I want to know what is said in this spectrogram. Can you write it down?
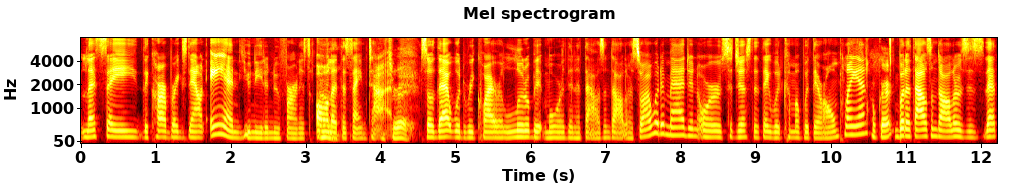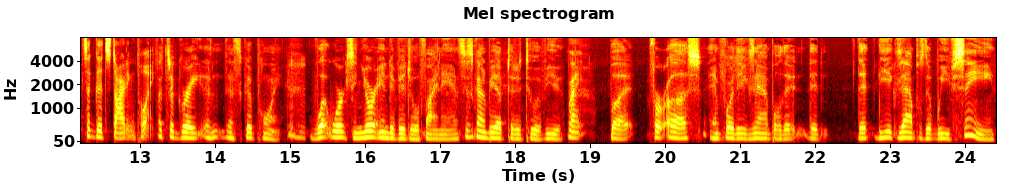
let's say the car breaks down and you need a new furnace all mm, at the same time. Right. So that would require a little bit more than a thousand dollars. So I would imagine or suggest that they would come up with their own plan. Okay. But a thousand dollars is that's a good starting point. That's a great that's a good point. Mm-hmm. What works in your individual finance is going to be up to the two of you. Right. But for us and for the example that that that the examples that we've seen,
